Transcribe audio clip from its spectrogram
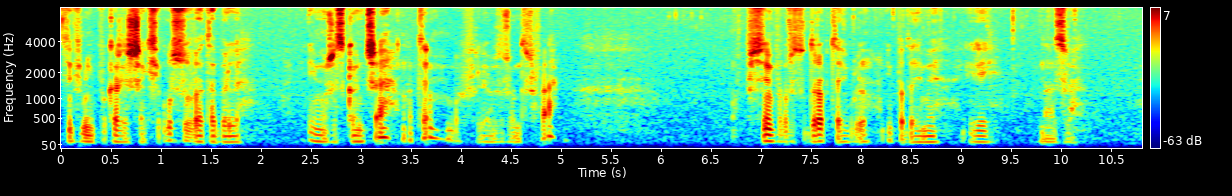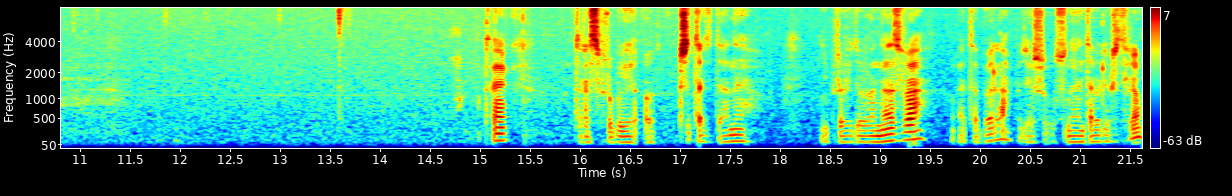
W tym filmie pokażę jeszcze jak się usuwa tabelę i może skończę na tym, bo chwilę już on trwa. Wpisujemy po prostu drop table i podajemy jej nazwę. Tak. Teraz spróbuję odczytać dane. Nieprawidłowa nazwa, moja tabela, chociaż usunąłem tabelę przed chwilą.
